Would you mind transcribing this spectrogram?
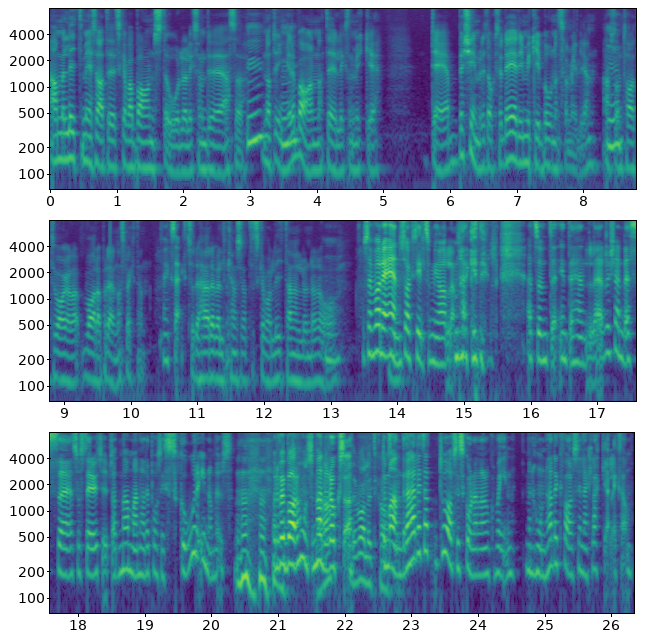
Ja men lite mer så att det ska vara barnstol och liksom det, alltså Mm, något yngre mm. barn att det är liksom mycket det bekymret också. Det är det mycket i bonusfamiljen. Alltså Mm. de tar tillvara vara på den aspekten. Exakt. Så det här är väl kanske att det ska vara lite annorlunda då. Mm. Och sen var det en Mm. sak till som jag lade märke till. Att som inte, inte heller kändes eh, så stereotypt att mamman hade på sig skor inomhus. Och det var bara hon som hade Ja, det också. Det var lite De konstigt. andra hade tagit tog av sig skorna när de kom in, men hon hade kvar sina klackar liksom.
